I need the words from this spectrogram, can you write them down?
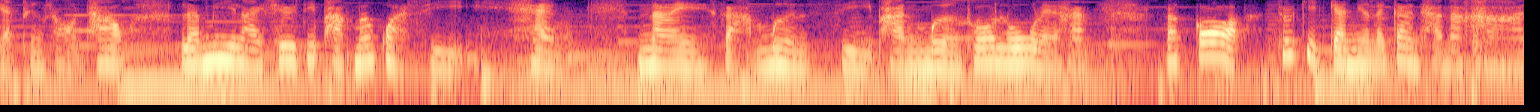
แอทถึง 2 เท่า และมีรายชื่อที่พักมากกว่า 4 แห่งใน 34,000 เมืองทั่วโลกเลยนะคะ แล้วก็ธุรกิจการเงินและการธนาคาร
